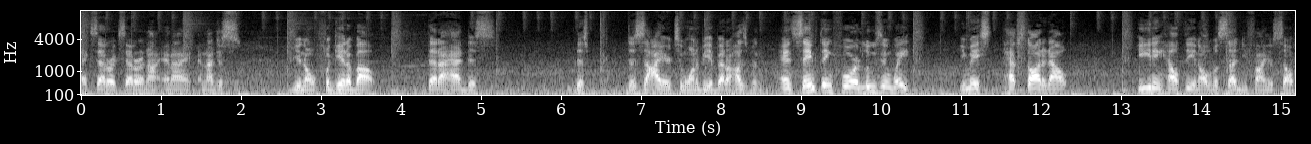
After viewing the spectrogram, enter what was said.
et cetera, et cetera. And I, and I, and I just, you know, forget about that I had this, this desire to want to be a better husband. And same thing for losing weight. You may have started out eating healthy and all of a sudden you find yourself,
